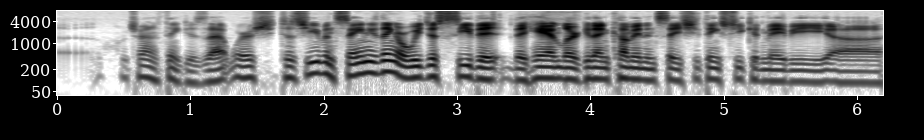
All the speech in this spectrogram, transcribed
uh, I'm trying to think. Is that where she does she even say anything, or we just see the the handler then come in and say she thinks she can maybe uh,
